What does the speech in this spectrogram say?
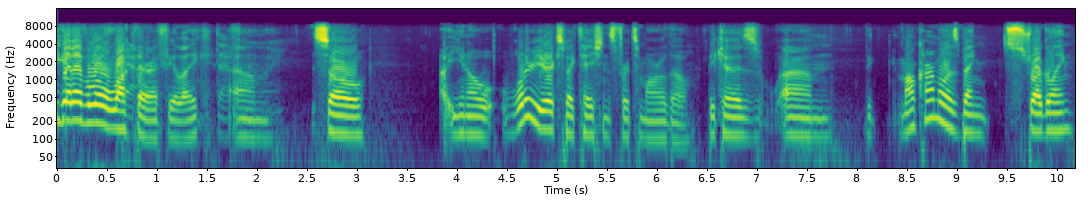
you gotta have a little luck Yeah. there. I feel like. Definitely. Um, so, uh, you know, what are your expectations for tomorrow, though? Because um, the, Mount Carmel has been struggling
